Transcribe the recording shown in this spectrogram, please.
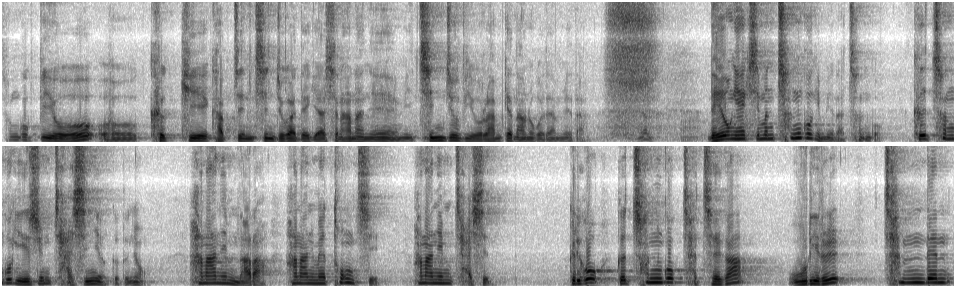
천국 비유 어, 극히 값진 진주가 되게 하신 하나님 이 진주 비유를 함께 나누고자 합니다. 내용의 핵심은 천국입니다. 천국. 그 천국이 예수님 자신이었거든요. 하나님 나라, 하나님의 통치, 하나님 자신. 그리고 그 천국 자체가 우리를 참된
